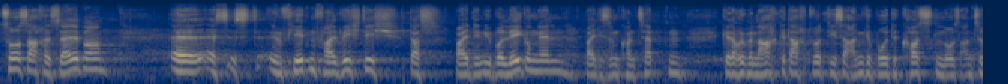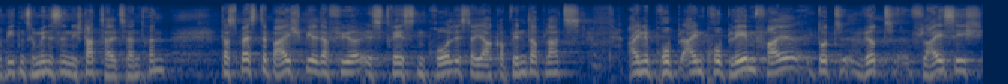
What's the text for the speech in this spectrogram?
Zur Sache selber. Äh, es ist auf jeden Fall wichtig, dass bei den Überlegungen, bei diesen Konzepten darüber nachgedacht wird, diese Angebote kostenlos anzubieten, zumindest in den Stadtteilzentren. Das beste Beispiel dafür ist Dresden-Prohlis, der Jakob-Winter-Platz. ein Problemfall, dort wird fleißig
